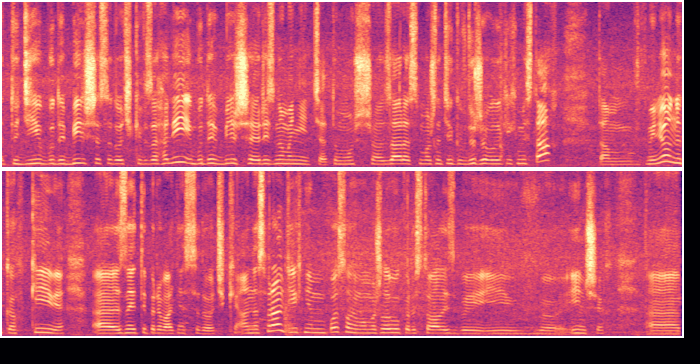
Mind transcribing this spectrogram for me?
Е, Тоді буде більше садочків взагалі і буде більше різноманіття, тому що зараз можна тільки в дуже великих містах, там в мільйонниках, в Києві, е, знайти приватні садочки. А насправді їхніми послугами можливо користувались би і в інших е,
